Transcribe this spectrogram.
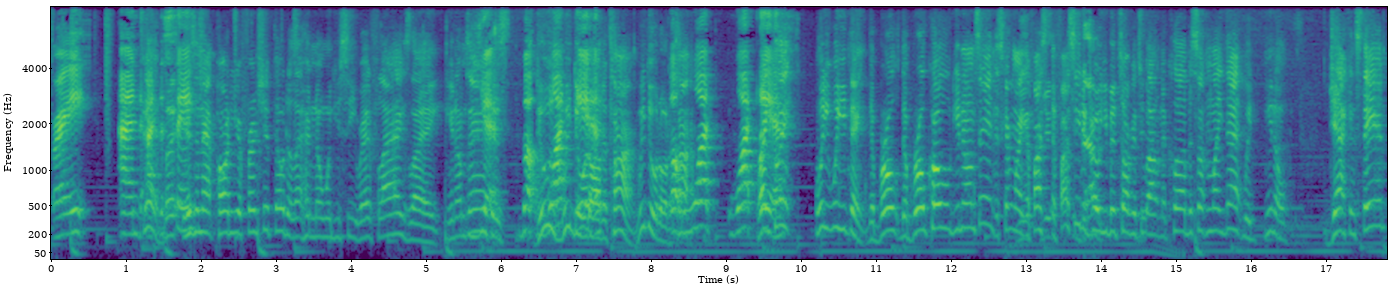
right and yeah, at the but same isn't that part of your friendship though to let her know when you see red flags like you know what i'm saying yes but dudes we do if, it all the time we do it all the time what what right if, Clint? What do, you, what do you think? The bro, the bro code. You know what I'm saying? It's kind of like if I if I see the girl you've been talking to out in the club or something like that with you know Jack and Stan.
